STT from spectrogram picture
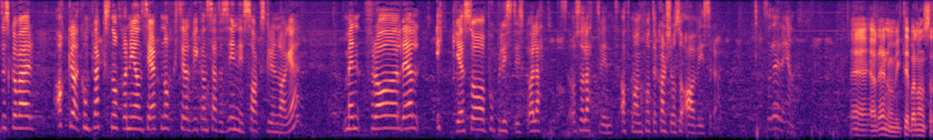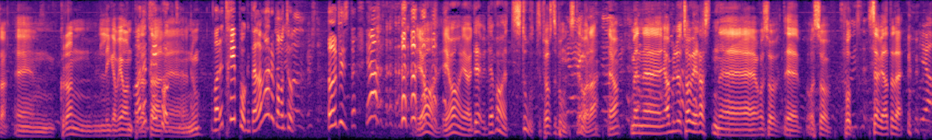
Det skal være akkurat kompleks nok og nyansert nok til at vi kan sette oss inn i saksgrunnlaget. Men for all del ikke så populistisk og, lett, og så lettvint at man på en måte kanskje også avviser det. Så det er det ene. Eh, ja, Det er noen viktige balanser der. Eh, hvordan ligger vi an på det dette her, eh, nå? Var det tre punkt, eller var det bare to? Det var det første. Ja. Ja, ja, ja det, det var et stort første punkt. Det var det. Ja. Men, ja, men da tar vi resten, eh, og så, og så fort, ser vi etter det. Ja.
